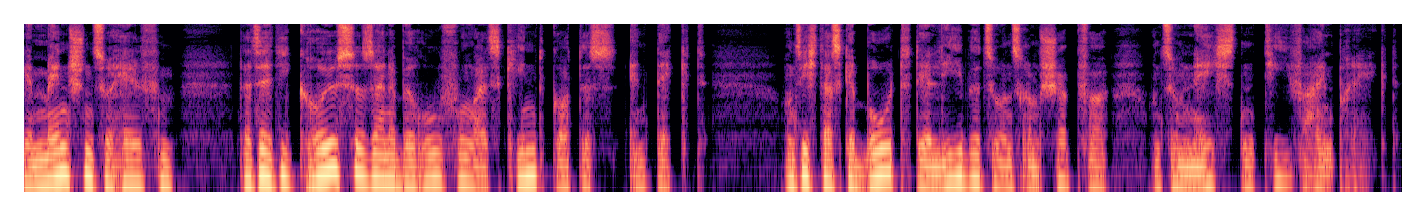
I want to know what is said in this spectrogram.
dem Menschen zu helfen, dass er die Größe seiner Berufung als Kind Gottes entdeckt und sich das Gebot der Liebe zu unserem Schöpfer und zum Nächsten tief einprägt.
